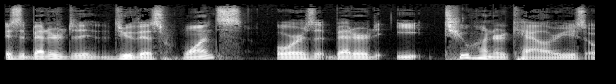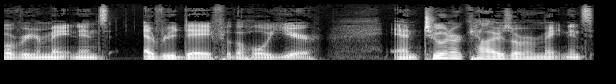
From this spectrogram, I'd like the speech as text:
Is it better to do this once, or is it better to eat 200 calories over your maintenance every day for the whole year? And 200 calories over maintenance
